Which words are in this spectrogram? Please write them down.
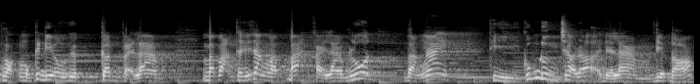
hoặc một cái điều việc cần phải làm mà bạn thấy rằng là bạn phải làm luôn và ngay thì cũng đừng chờ đợi để làm việc đó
